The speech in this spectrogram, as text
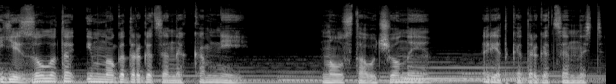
Есть золото и много драгоценных камней, но уста ученые – редкая драгоценность.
